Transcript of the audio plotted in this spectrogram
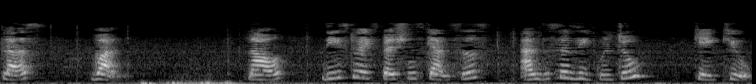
plus 1. Now these two expressions cancels and this is equal to k cube.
